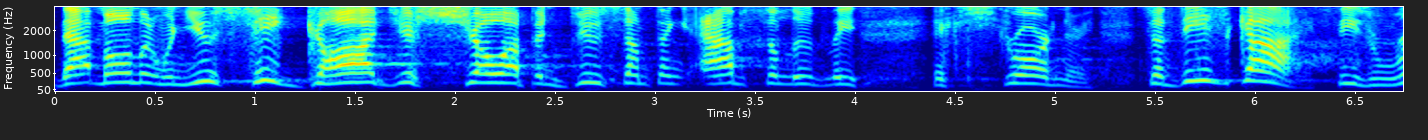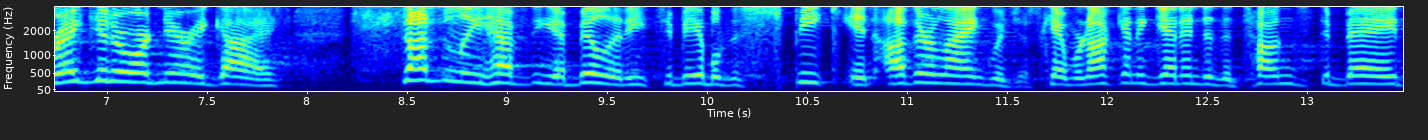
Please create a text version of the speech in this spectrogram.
That moment when you see God just show up and do something absolutely extraordinary. So these guys, these regular, ordinary guys, suddenly have the ability to be able to speak in other languages. Okay, we're not going to get into the tongues debate.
